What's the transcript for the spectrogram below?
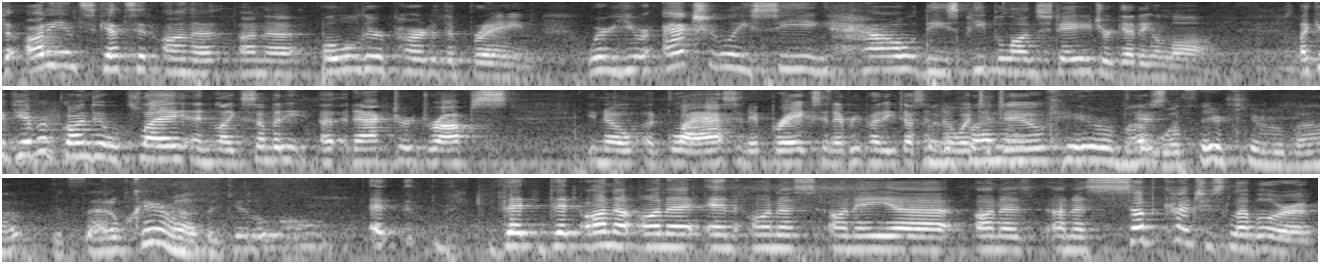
the audience gets it on a on a older part of the brain, where you're actually seeing how these people on stage are getting along. Like, have you ever gone to a play and like somebody, an actor drops, you know, a glass and it breaks and everybody doesn't But know what I to do? I don't care about There's- what they care about, it's, I don't care how they get along. uh, that that on a on a and on a on a uh, on a on a subconscious level or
